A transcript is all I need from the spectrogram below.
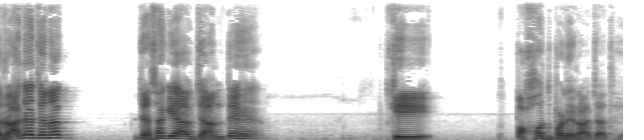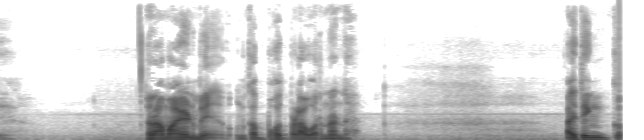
राजा जनक जैसा कि आप जानते हैं कि बहुत बड़े राजा थे। रामायण में उनका बहुत बड़ा वर्णन है। आई थिंक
